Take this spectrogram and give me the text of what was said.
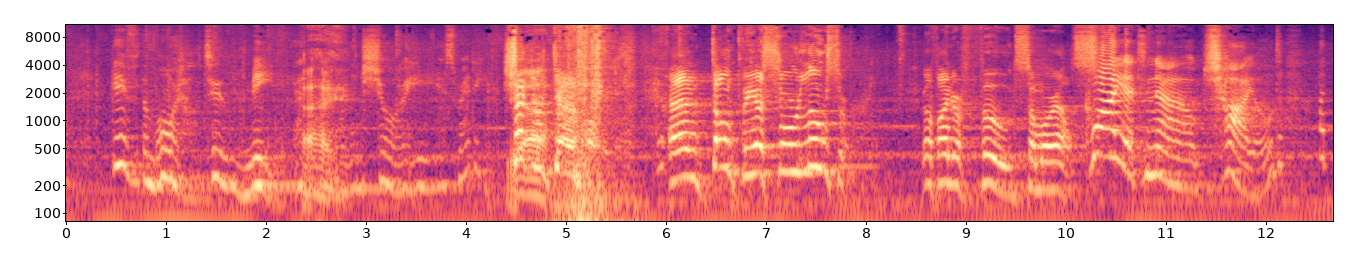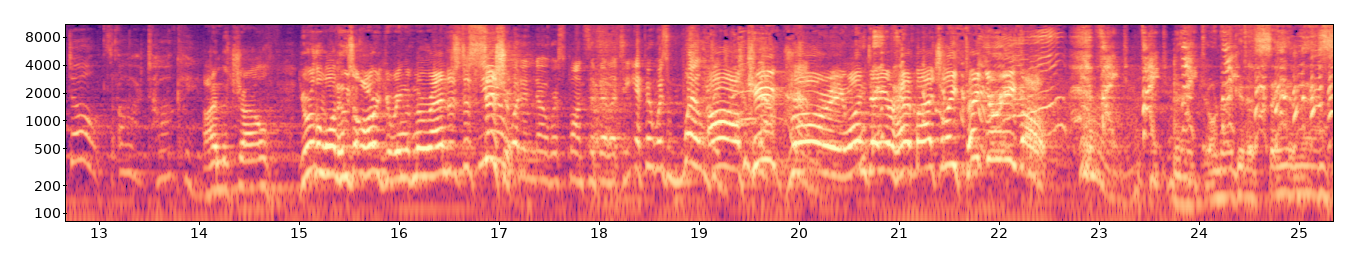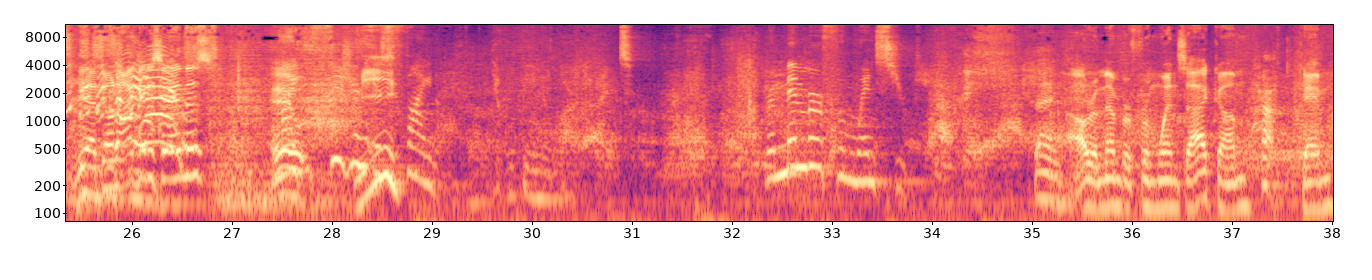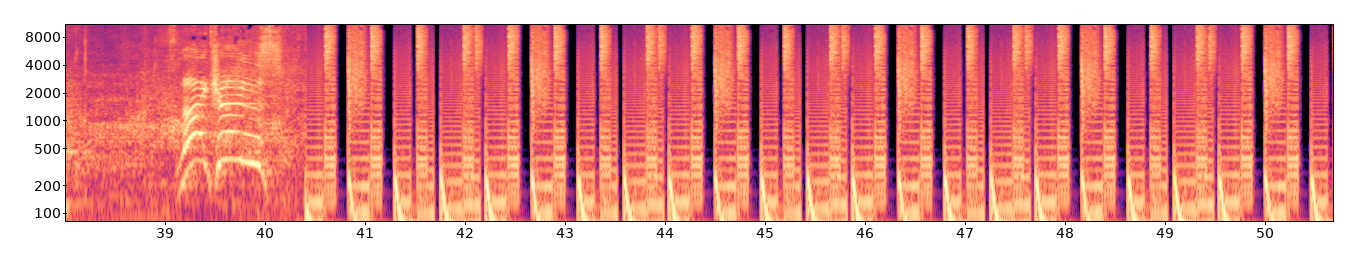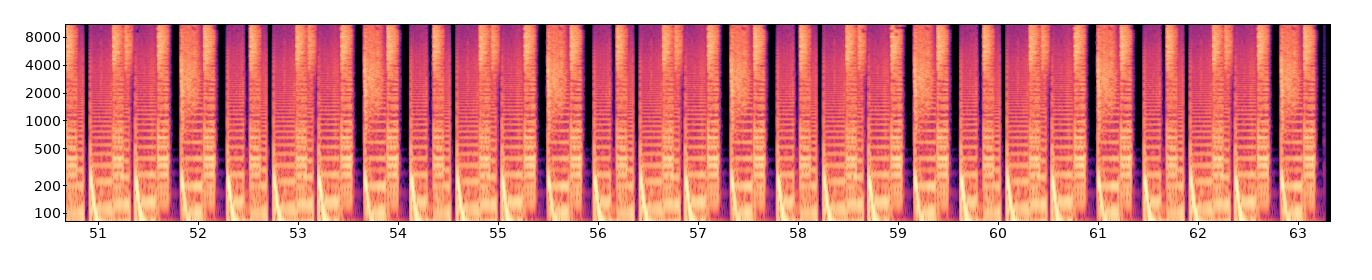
Give the mortal to me, and I will ensure he is ready. Shut Yeah. your damn mouth! And don't be a sore loser! Go find your food somewhere else. Quiet now, child. Adults are talking. I'm the child. You're the one who's arguing with Miranda's decision. You wouldn't know responsibility if it was welded Oh, to keep glory! One day your head might actually fit your ego! Fight, fight, Hey, don't I get a say in this? Yeah, don't I get a say in this? My Ew. decision me? is final. There will be no. Remember from whence you came. Thank I'll remember from whence I come. Came. Lycans!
